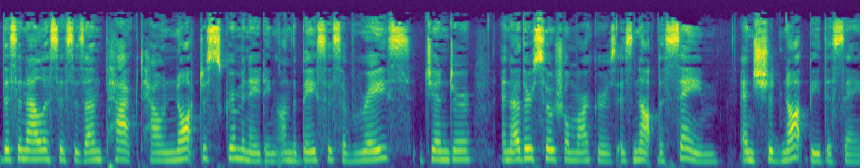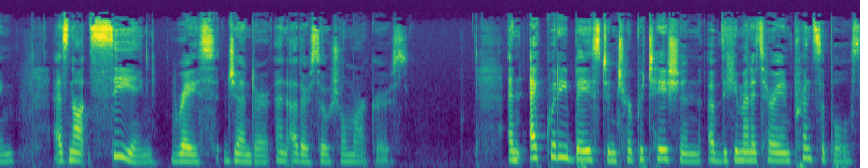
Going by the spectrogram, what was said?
this analysis is unpacked how not discriminating on the basis of race, gender, and other social markers is not the same and should not be the same as not seeing race, gender, and other social markers. An equity based interpretation of the humanitarian principles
